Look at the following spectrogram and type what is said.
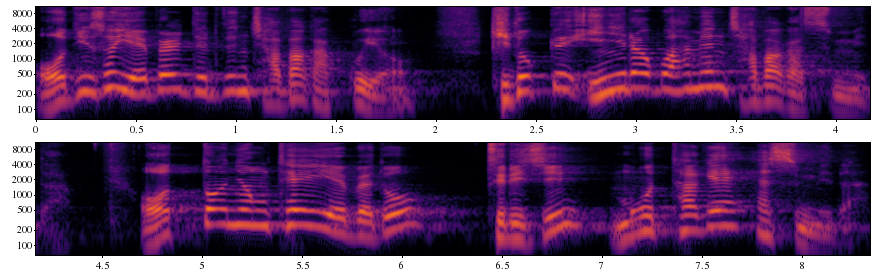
어디서 예배를 드리든 잡아갔고요. 기독교인이라고 하면 잡아갔습니다. 어떤 형태의 예배도 드리지 못하게 했습니다.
